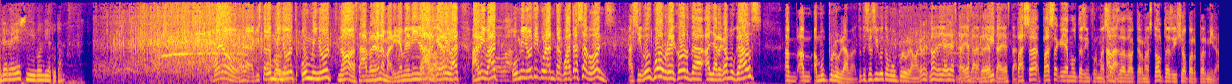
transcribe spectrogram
de res i bon dia a tothom Bueno, Ara, aquí està un minut, un minut... No, estava aplaudint a Maria Medina Ah, perquè ha va. arribat, ha arribat un minut i 44 segons. Ha sigut world record d'allargar vocals amb, amb, amb un programa. Tot això ha sigut amb un programa. No, ja, ja està, ja està, De- de ja David, està, ja està. Passa, passa que hi ha moltes informacions Ala. de, de carnestoltes i això per, per mirar.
